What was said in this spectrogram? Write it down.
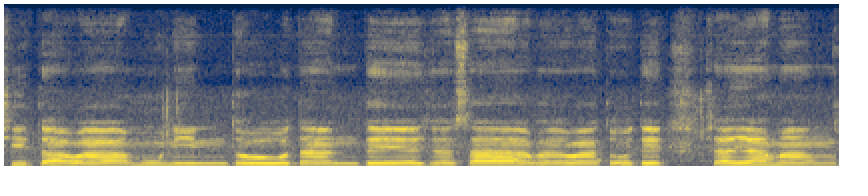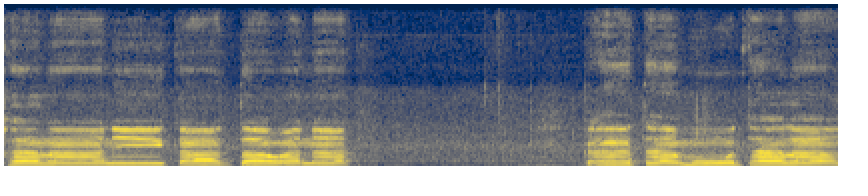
ชิตาวามุนินโทตันเตชะสาภาวะโตเตชยมังคลานิกาตาวนา กาธามุทาลัง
